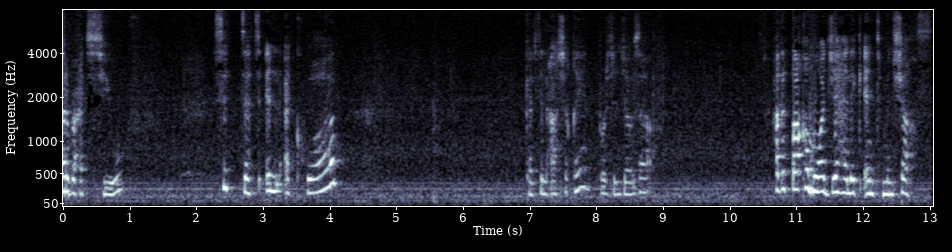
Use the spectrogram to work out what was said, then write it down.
أربعة سيوف. ستة الأكواب. كرت العاشقين. برج الجوزاء. هذه الطاقة موجهة لك أنت من شخص.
